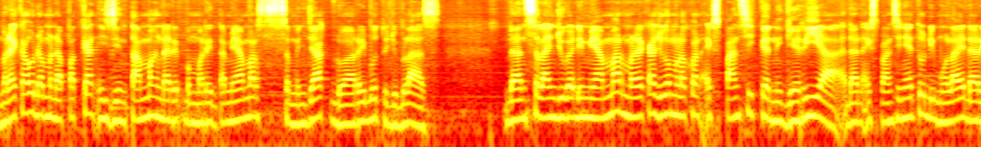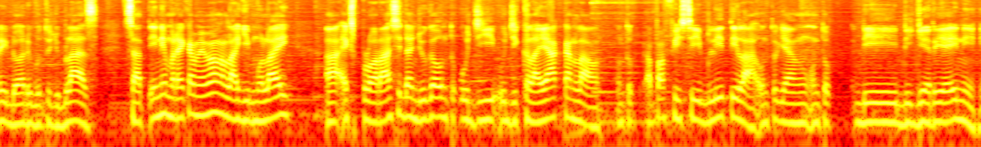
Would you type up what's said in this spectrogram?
mereka udah mendapatkan izin tambang dari pemerintah Myanmar semenjak 2017. Dan selain juga di Myanmar, mereka juga melakukan ekspansi ke Nigeria dan ekspansinya itu dimulai dari 2017. Saat ini mereka memang lagi mulai uh, eksplorasi dan juga untuk uji uji kelayakan lah untuk apa visibility lah untuk yang untuk di Nigeria ini.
